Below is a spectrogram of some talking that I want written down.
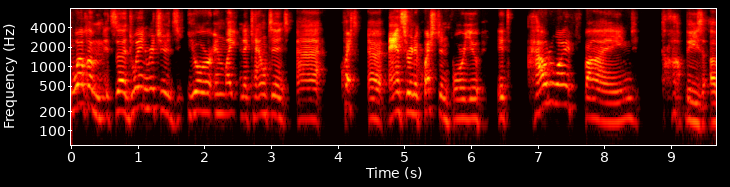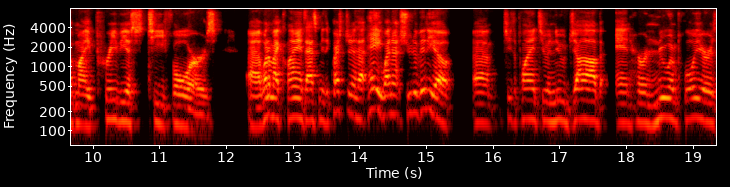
welcome. It's uh, Dwayne Richards, your enlightened accountant, uh, quest- uh, answering a question for you. It's how do I find copies of my previous T4s? Uh, one of my clients asked me the question that, hey, why not shoot a video? Um, she's applying to a new job, and her new employer is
